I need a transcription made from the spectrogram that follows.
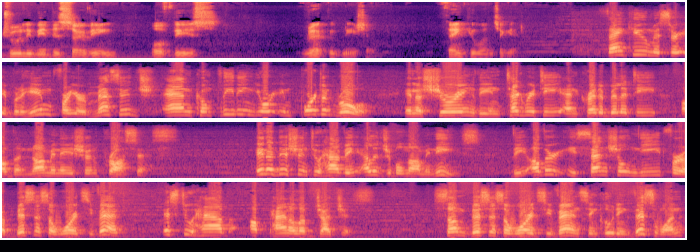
truly be deserving of this recognition. Thank you once again. Thank you, Mr. Ibrahim, for your message and completing your important role in assuring the integrity and credibility of the nomination process. In addition to having eligible nominees, the other essential need for a business awards event is to have a panel of judges. Some business awards events, including this one,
